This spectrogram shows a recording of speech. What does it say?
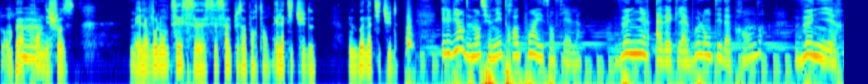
On peut apprendre hmm. des choses. Mais la volonté, c'est ça le plus important. Et l'attitude. Une bonne attitude. Il vient de mentionner trois points essentiels. Venir avec la volonté d'apprendre, venir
